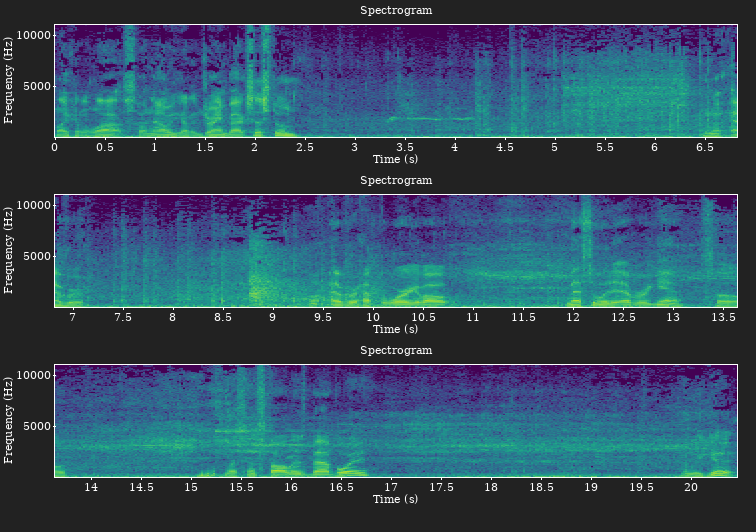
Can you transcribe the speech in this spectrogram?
Like it a lot. So now we got a drain back system. We don't ever, don't ever have to worry about messing with it ever again. So let's install this bad boy. And we good.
